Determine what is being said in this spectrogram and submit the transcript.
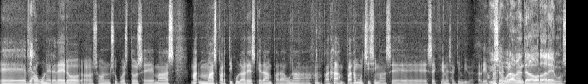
eh, de algún heredero. Eh, son supuestos más, más, particulares que dan para, una, para, para muchísimas secciones aquí en Vive Radio. Y seguramente la abordaremos,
